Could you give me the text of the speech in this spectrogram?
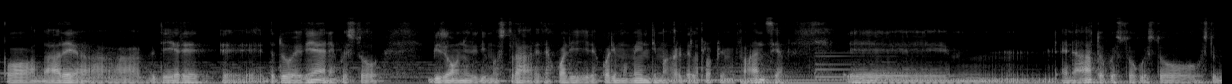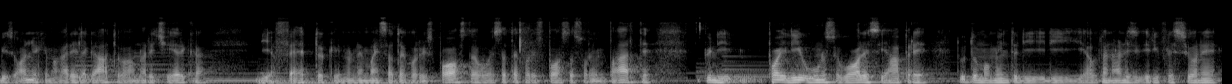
può andare a vedere eh, da dove viene questo bisogno di dimostrare, da quali, da quali momenti magari della propria infanzia eh, è nato questo, questo, questo bisogno che magari è legato a una ricerca di affetto che non è mai stata corrisposta o è stata corrisposta solo in parte. Quindi poi lì uno se vuole si apre tutto un momento di, di autoanalisi, di riflessione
